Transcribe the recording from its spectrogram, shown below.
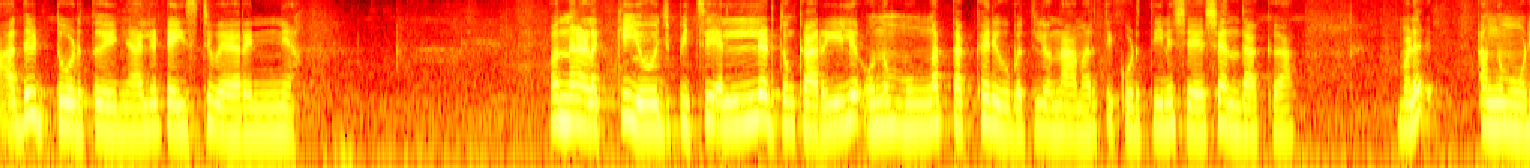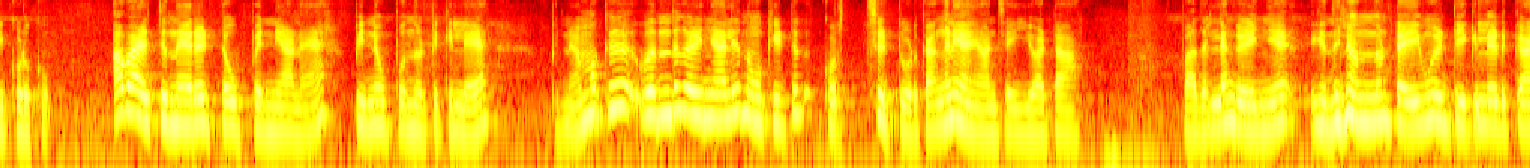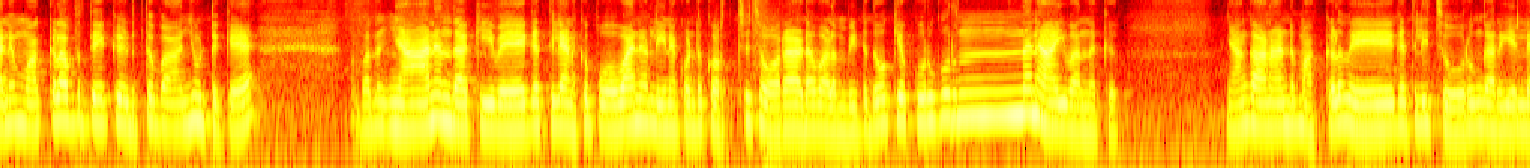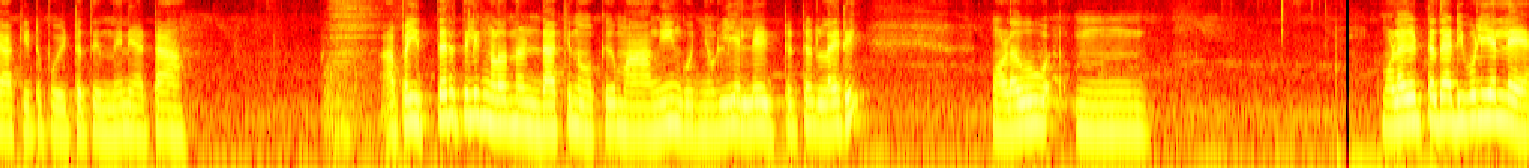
അത് ഇട്ട് കൊടുത്തു കഴിഞ്ഞാൽ ടേസ്റ്റ് വേറെ തന്നെയാണ് ഒന്ന് ഇളക്കി യോജിപ്പിച്ച് എല്ലായിടത്തും കറിയിൽ ഒന്ന് മുങ്ങത്തക്ക രൂപത്തിൽ ഒന്ന് അമർത്തി കൊടുത്തതിന് ശേഷം എന്താക്കുക? നമ്മൾ അങ്ങ് മൂടിക്കൊടുക്കും. ആ വഴറ്റുന്നേരം ഇട്ട ഉപ്പ് പിന്നെ ഉപ്പൊന്നും ഇട്ടിക്കില്ലേ പിന്നെ നമുക്ക് വെന്ത് കഴിഞ്ഞാൽ നോക്കിയിട്ട് കുറച്ച് ഇട്ട് കൊടുക്കുക അങ്ങനെയാണ് ഞാൻ ചെയ്യുക കേട്ടാ അപ്പം അതെല്ലാം കഴിഞ്ഞ് ഇതിനൊന്നും ടൈം കിട്ടിയിട്ടില്ല. എടുക്കാനും മക്കളപ്പത്തേക്ക് എടുത്ത് പാഞ്ഞു വിട്ടിക്കേ. അപ്പം അത് ഞാൻ എന്താക്കി വേഗത്തിൽ എനിക്ക് പോകാനുള്ളതിനെ കൊണ്ട് കുറച്ച് ചോറാടെ വിളമ്പിയിട്ട് ഇതൊക്കെ കുറുകുറുന്നനായി വന്നക്ക് ഞാൻ കാണാണ്ട് മക്കൾ വേഗത്തിൽ ചോറും കറിയെല്ലാം ആക്കിയിട്ട് പോയിട്ട് തിന്നിനേട്ടാ അപ്പം ഇത്തരത്തിൽ നിങ്ങളൊന്ന് ഉണ്ടാക്കി നോക്ക്. മാങ്ങയും കുഞ്ഞുള്ളിയും എല്ലാം ഇട്ടിട്ടുള്ളൊരു മുളക് മുളകിട്ടത് അടിപൊളിയല്ലേ?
